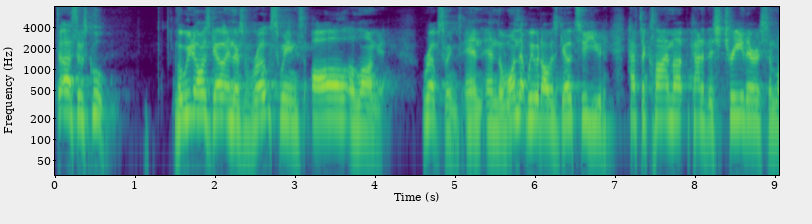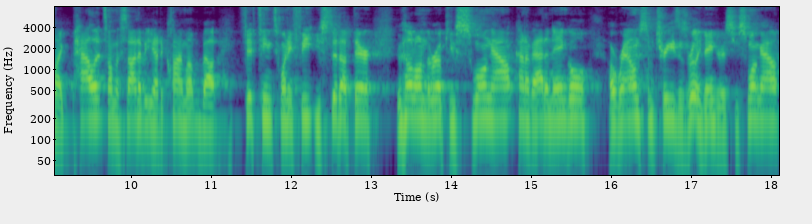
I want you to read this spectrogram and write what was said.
To us, it was cool. But we'd always go, and there's rope swings all along it. Rope swings. And, and the one that we would always go to, you'd have to climb up kind of this tree. There was some like pallets on the side of it. You had to climb up about 15, 20 feet. You stood up there, you held on to the rope, you swung out kind of at an angle around some trees. It was really dangerous. You swung out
